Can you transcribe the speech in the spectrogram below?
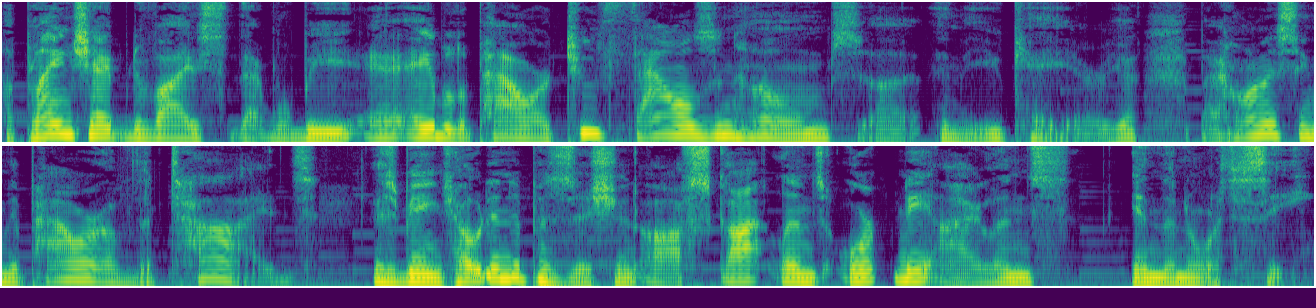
A plane shaped device that will be able to power 2,000 homes uh, in the UK area by harnessing the power of the tides is being towed into position off Scotland's Orkney Islands in the North Sea.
